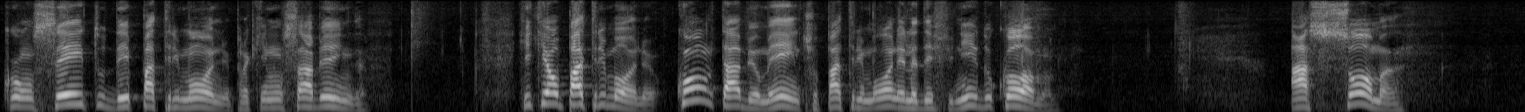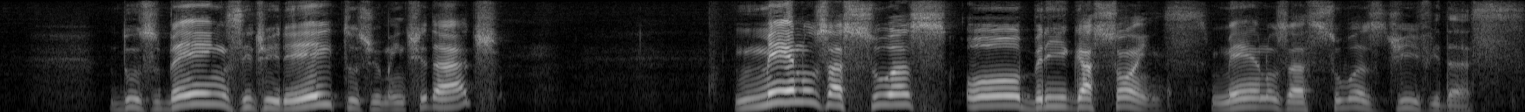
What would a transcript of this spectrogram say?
Conceito de patrimônio, para quem não sabe ainda. O que, que é o patrimônio? Contabilmente, o patrimônio é definido como a soma dos bens e direitos de uma entidade menos as suas obrigações, menos as suas dívidas.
